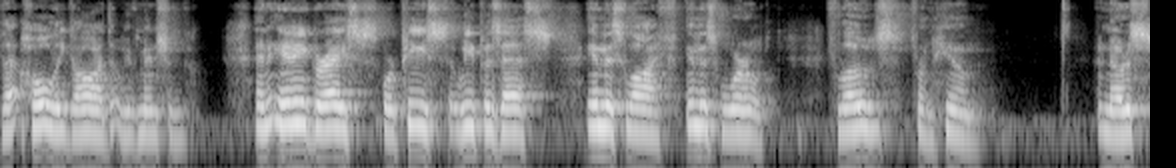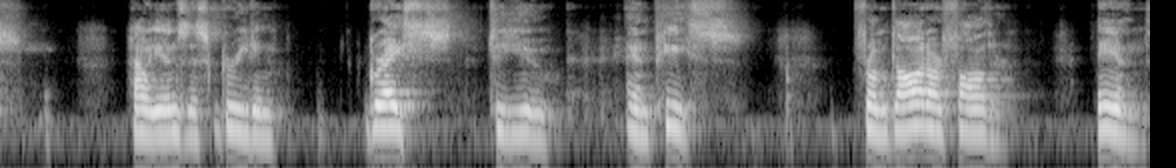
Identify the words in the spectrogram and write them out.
that holy God that we've mentioned. And any grace or peace that we possess in this life, in this world, flows from Him. And notice how he ends this greeting Grace to you and peace from God our Father and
